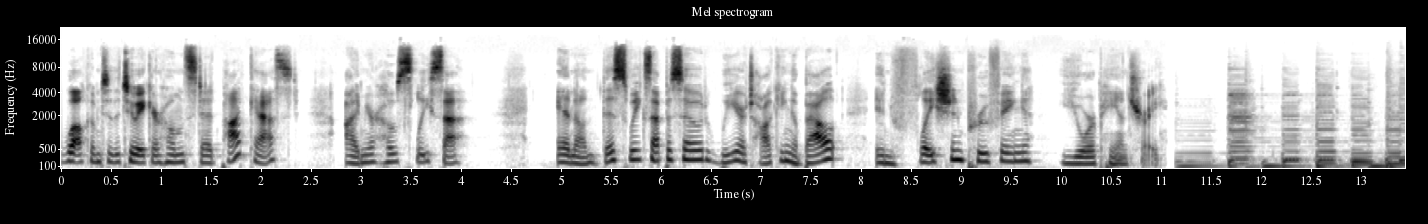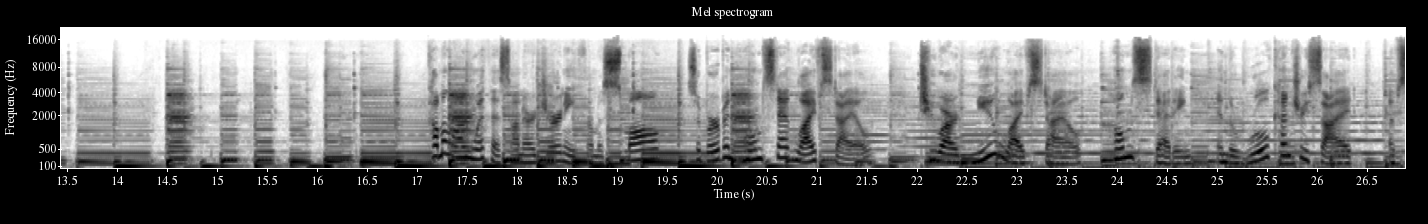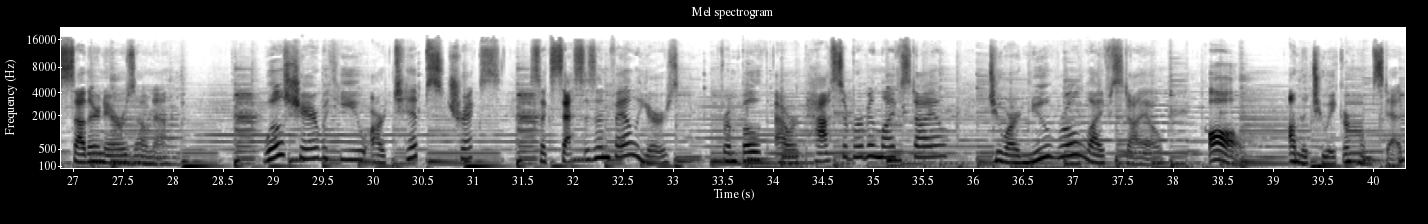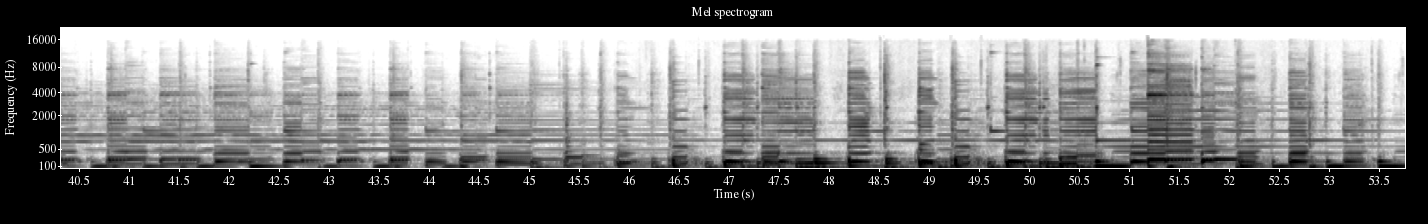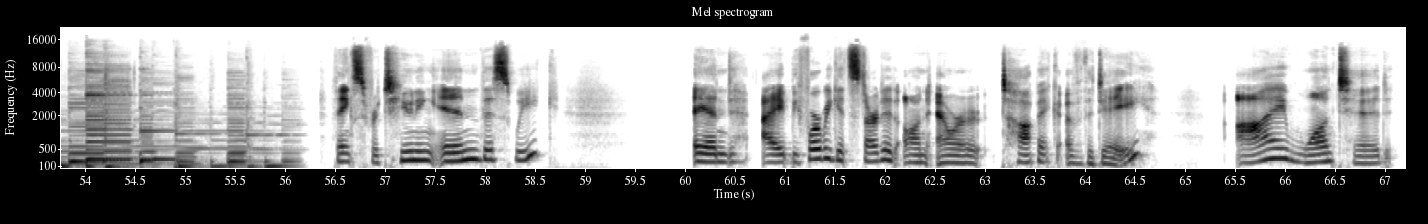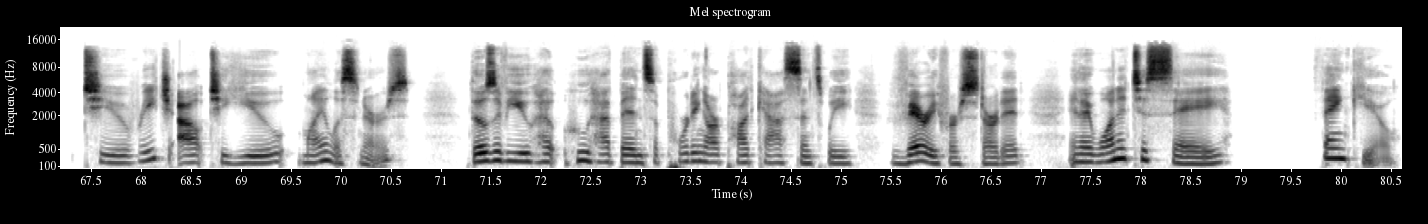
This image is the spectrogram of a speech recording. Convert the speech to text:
Welcome to the Two Acre Homestead Podcast. I'm your host, Lisa. And on this week's episode, we are talking about inflation proofing your pantry. Come along with us on our journey from a small suburban homestead lifestyle to our new lifestyle, homesteading in the rural countryside of southern Arizona. We'll share with you our tips, tricks, successes, and failures from both our past suburban lifestyle to our new rural lifestyle, all on the Two Acre Homestead. Thanks for tuning in this week. And I before we get started on our topic of the day, I wanted to reach out to you, my listeners, those of you who have been supporting our podcast since we very first started, and I wanted to say thank you.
